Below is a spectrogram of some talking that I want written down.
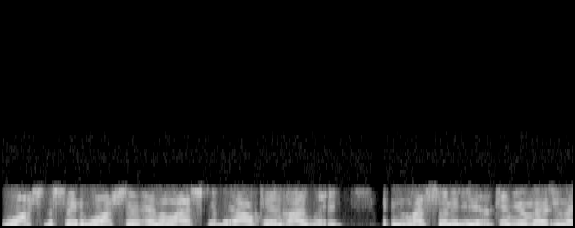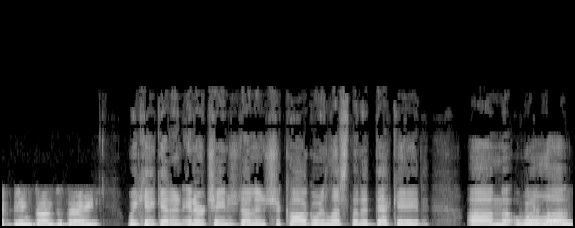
Wash, the state of Washington and Alaska, the Alcan Highway, in less than a year. Can you imagine that being done today? We can't get an interchange done in Chicago in less than a decade. Um, we'll, uh,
